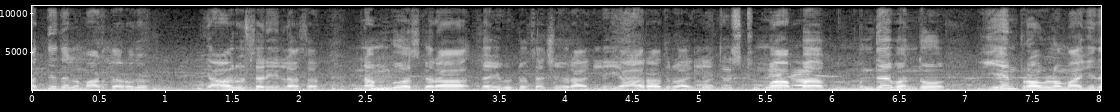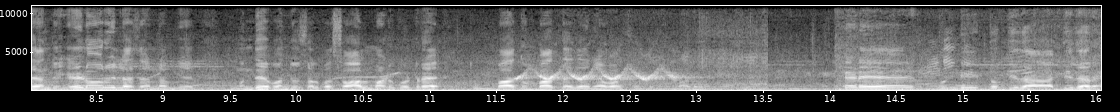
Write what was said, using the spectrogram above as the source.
ಮಧ್ಯದಲ್ಲಿ ಮಾಡ್ತಾ ಇರೋದು ಯಾರೂ ಸರಿ ಇಲ್ಲ ಸರ್. ನಮಗೋಸ್ಕರ ದಯವಿಟ್ಟು ಸಚಿವರಾಗಲಿ ಯಾರಾದರೂ ಆಗಲಿ ಮುಂದೆ ಬಂದು ಏನು ಪ್ರಾಬ್ಲಮ್ ಆಗಿದೆ ಅಂತ ಹೇಳೋರು ಇಲ್ಲ ಸರ್ ನಮಗೆ. ಮುಂದೆ ಬಂದು ಸ್ವಲ್ಪ ಸಾಲ್ವ್ ಮಾಡಿಕೊಟ್ರೆ ತುಂಬ ತುಂಬ ಧನ್ಯವಾದಗಳು ಮಾಡೋದು. ಈ ಕಡೆ ಗುಂಡಿ ತೊಗ್ದಿದ ಅದ್ದಿದ್ದಾರೆ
